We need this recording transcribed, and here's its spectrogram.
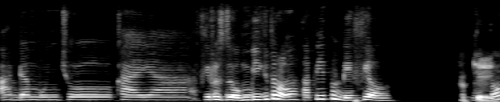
ada muncul kayak virus zombie gitu loh, tapi itu devil. Okay. Gitu.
